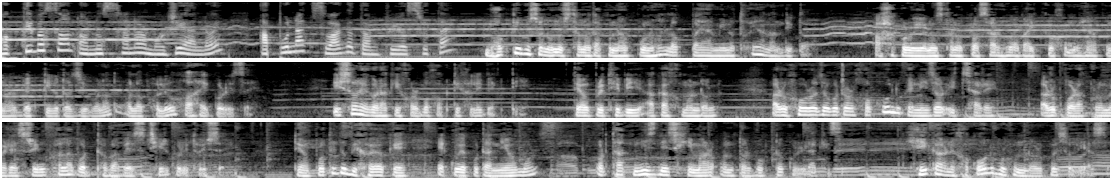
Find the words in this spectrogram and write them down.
ভক্তিবচন অনুষ্ঠানৰ মজিয়ালৈ আপোনাক স্বাগতম প্ৰিয় শ্ৰোতা। ভক্তিবচন অনুষ্ঠানত আপোনাক পুনৰ লগ পাই আমি নথৈ আনন্দিত। আশা কৰো এই অনুষ্ঠানত প্ৰচাৰ হোৱা বাক্যসমূহে আপোনাৰ ব্যক্তিগত জীৱনত অলপ হলেও সহায় কৰিছে। ঈশ্বৰ এগৰাকী সৰ্বশক্তিশালী ব্যক্তি। তেওঁ পৃথিৱী আকাশমণ্ডল আৰু সৌৰজগতৰ সকলোকে নিজৰ ইচ্ছাৰে আৰু পৰাক্ৰমেৰে শৃংখলাবদ্ধভাৱে স্থিৰ কৰি থৈছে। তেওঁ প্ৰতিটো বিষয়কে একো একোটা নিয়মৰ অৰ্থাৎ নিজ নিজ সীমাৰ অন্তৰ্ভুক্ত কৰি ৰাখিছে। সেইকাৰণে সকলোবোৰ সুন্দৰকৈ চলি আছে।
